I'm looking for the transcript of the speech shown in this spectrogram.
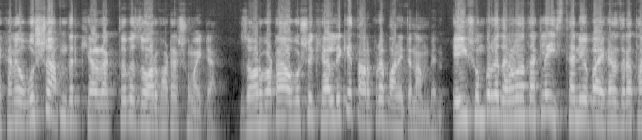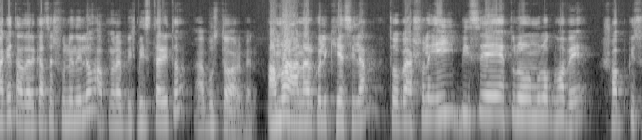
এখানে অবশ্যই আপনাদের খেয়াল রাখতে হবে জ্বর ভাটার সময়টা। জ্বর ভাটা অবশ্যই খেয়াল রেখে তারপরে পানিতে নামবেন। এই সম্পর্কে ধারণা থাকলে স্থানীয় বা এখানে যারা থাকে তাদের কাছে শুনে নিলেও আপনারা বিস্তারিত বুঝতে পারবেন। আমরা আনারকলি খেয়েছিলাম, তবে আসলে এই বিচে তুলনামূলকভাবে সবকিছু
